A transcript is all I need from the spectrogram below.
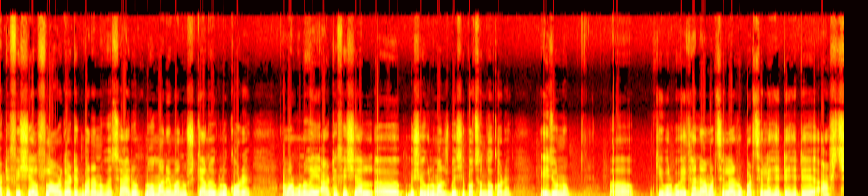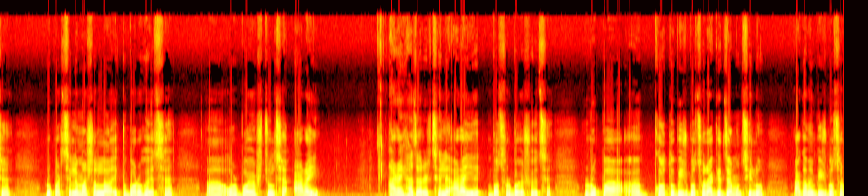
আর্টিফিশিয়াল ফ্লাওয়ার গার্ডেন বানানো হয়েছে। আই ডোন্ট নো মানে মানুষ কেন এগুলো করে? আমার মনে হয় আর্টিফিশিয়াল বিষয়গুলো মানুষ বেশি পছন্দ করে। এই জন্য কি বলব, এখানে আমার ছেলে রূপার ছেলে হেঁটে হেঁটে আসছে। রূপার ছেলে মাসাল্লাহ একটু বড় হয়েছে ওর বয়স চলছে আড়াই আড়াই হাজারের ছেলে, আড়াই বছর বয়স হয়েছে। রূপা গত বিশ বছর আগে যেমন ছিল, আগামী বিশ বছর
